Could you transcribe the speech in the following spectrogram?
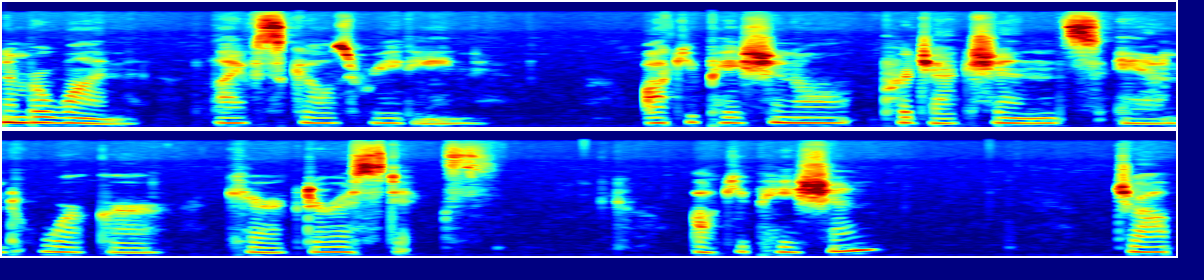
Number one, life skills reading, occupational projections and worker characteristics. Occupation, job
